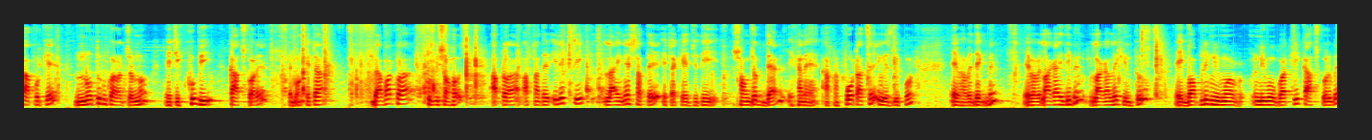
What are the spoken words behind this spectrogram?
কাপড়কে নতুন করার জন্য এটি খুবই কাজ করে এবং এটা ব্যবহার করা খুবই সহজ। আপনারা আপনাদের ইলেকট্রিক লাইনের সাথে এটাকে যদি সংযোগ দেন, এখানে আপনার পোর্ট আছে ইউএসবি পোর্ট এভাবে দেখবেন, এভাবে লাগাই দিবেন, লাগালে কিন্তু এই ববলিং রিমুভারটি কাজ করবে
